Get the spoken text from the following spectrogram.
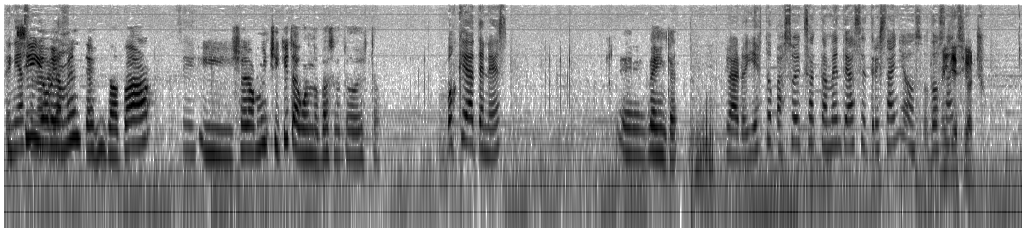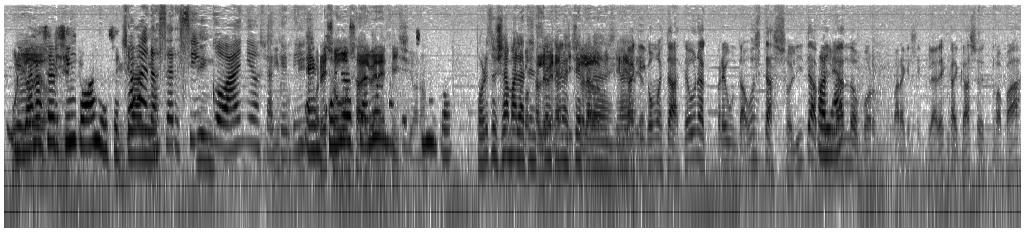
tenías Sí, una obviamente, es mi papá sí. y yo era muy chiquita cuando pasó todo esto. ¿Vos qué edad tenés? Eh, 20. Claro, ¿y esto pasó exactamente hace tres años o dos años? 2018. Y Julio van a ser 2018. 5 años este Ya van a ser cinco, Cinco. años, Jacqueline. En Por eso julio goza de del beneficio, cinco. Por eso llama la atención que no esté para... Jackie, ¿cómo estás? Te hago una pregunta. ¿Vos estás solita Hola. peleando por, para que se esclarezca el caso de tu papá?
